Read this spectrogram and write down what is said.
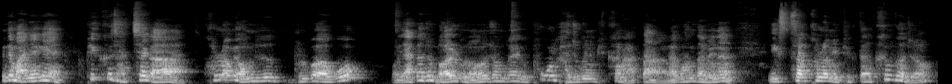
근데 만약에 피크 자체가 컬럼이 없는데도 불구하고 어, 약간 좀 넓은 어느 정도의 그 폭을 가지고 있는 피크가 나왔다라고 한다면은 익스트라 컬럼 이펙트가 큰 거죠.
